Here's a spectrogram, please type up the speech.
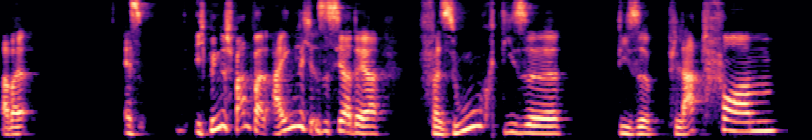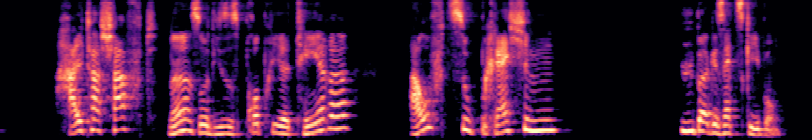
Aber es, ich bin gespannt, weil eigentlich ist es ja der Versuch, diese, diese Plattformhalterschaft, ne, so dieses Proprietäre aufzubrechen über Gesetzgebung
